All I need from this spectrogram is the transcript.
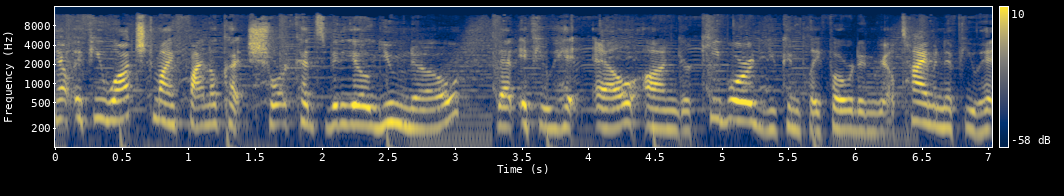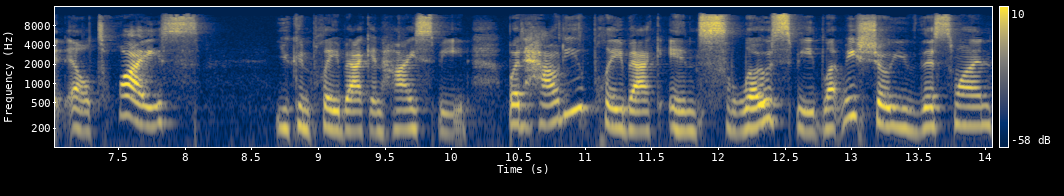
Now, if you watched my Final Cut shortcuts video, you know that if you hit L on your keyboard, you can play forward in real time, and if you hit L twice, you can play back in high speed. But how do you play back in slow speed? Let me show you this one.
